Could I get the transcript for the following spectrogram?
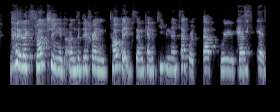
like structuring it onto different topics and kind of keeping them separate. That really yes, yes.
